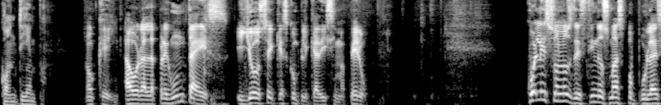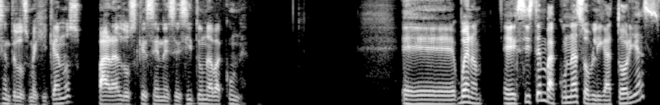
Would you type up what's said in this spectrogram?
con tiempo. Ok, ahora la pregunta es, y yo sé que es complicadísima, pero ¿cuáles son los destinos más populares entre los mexicanos para los que se necesita una vacuna? Eh, bueno, existen vacunas obligatorias.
